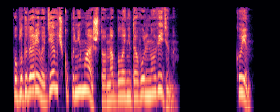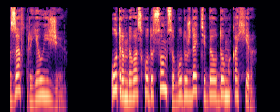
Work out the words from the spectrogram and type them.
— поблагодарила девочку, понимая, что она была недовольна увиденным. «Куин, завтра я уезжаю. Утром до восхода солнца буду ждать тебя у дома Кахира»,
